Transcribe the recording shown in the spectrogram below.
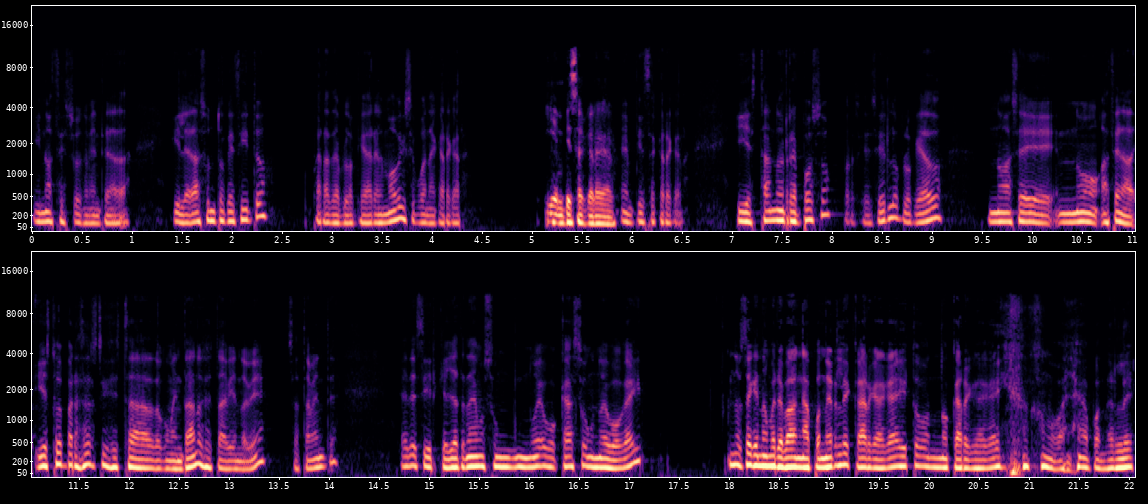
Y no hace absolutamente nada. Y le das un toquecito para desbloquear el móvil y se pone a cargar Y empieza a cargar. empieza a cargar. Y estando en reposo, por así decirlo, bloqueado, no hace, no hace nada. Y esto para saber si se está documentando, se está viendo bien, exactamente. Es decir, que ya tenemos un nuevo caso, un nuevo gate. No sé qué nombre van a ponerle, carga gate o no carga gate, como vayan a ponerle.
